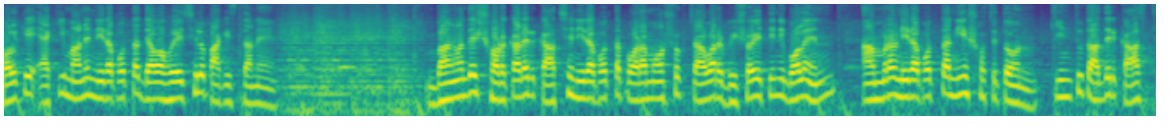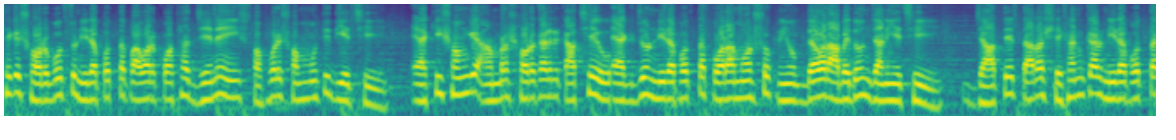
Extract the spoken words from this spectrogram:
দলকে একই মানের নিরাপত্তা দেওয়া হয়েছিল পাকিস্তানে। বাংলাদেশ সরকারের কাছে নিরাপত্তা পরামর্শক চাওয়ার বিষয়ে তিনি বলেন আমরা নিরাপত্তা নিয়ে সচেতন, কিন্তু তাদের কাছ থেকে সর্বোচ্চ নিরাপত্তা পাওয়ার কথা জেনেই সফরে সম্মতি দিয়েছি। একই সঙ্গে আমরা সরকারের কাছেও একজন নিরাপত্তা পরামর্শক নিয়োগ দেওয়ার আবেদন জানিয়েছি, যাতে তারা সেখানকার নিরাপত্তা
